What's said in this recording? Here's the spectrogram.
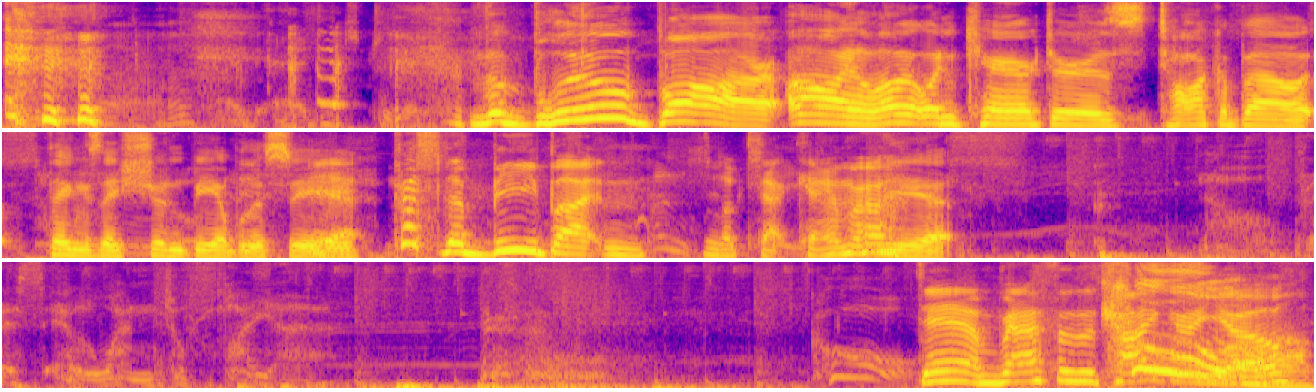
the The blue bar. Oh, I love it when characters talk about things they shouldn't be able to see. Yeah. Press the B button. Looks at camera. Yeah. Now press L1 to fire. Cool. Damn, Wrath of the Tiger, yo.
